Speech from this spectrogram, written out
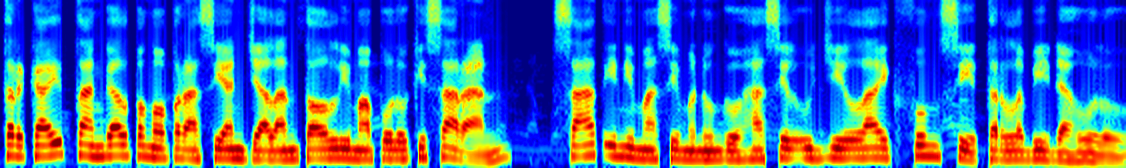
Terkait tanggal pengoperasian jalan tol 50 kisaran, saat ini masih menunggu hasil uji laik fungsi terlebih dahulu.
